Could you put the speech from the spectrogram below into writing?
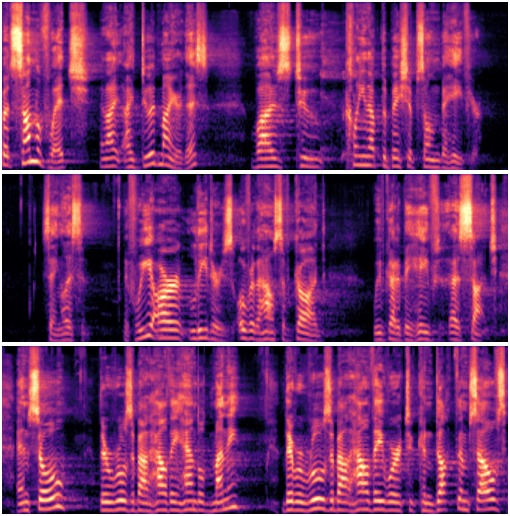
but some of which, and I, I do admire this, was to clean up the bishop's own behavior, saying, listen, if we are leaders over the house of God, we've got to behave as such. And so there were rules about how they handled money, there were rules about how they were to conduct themselves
